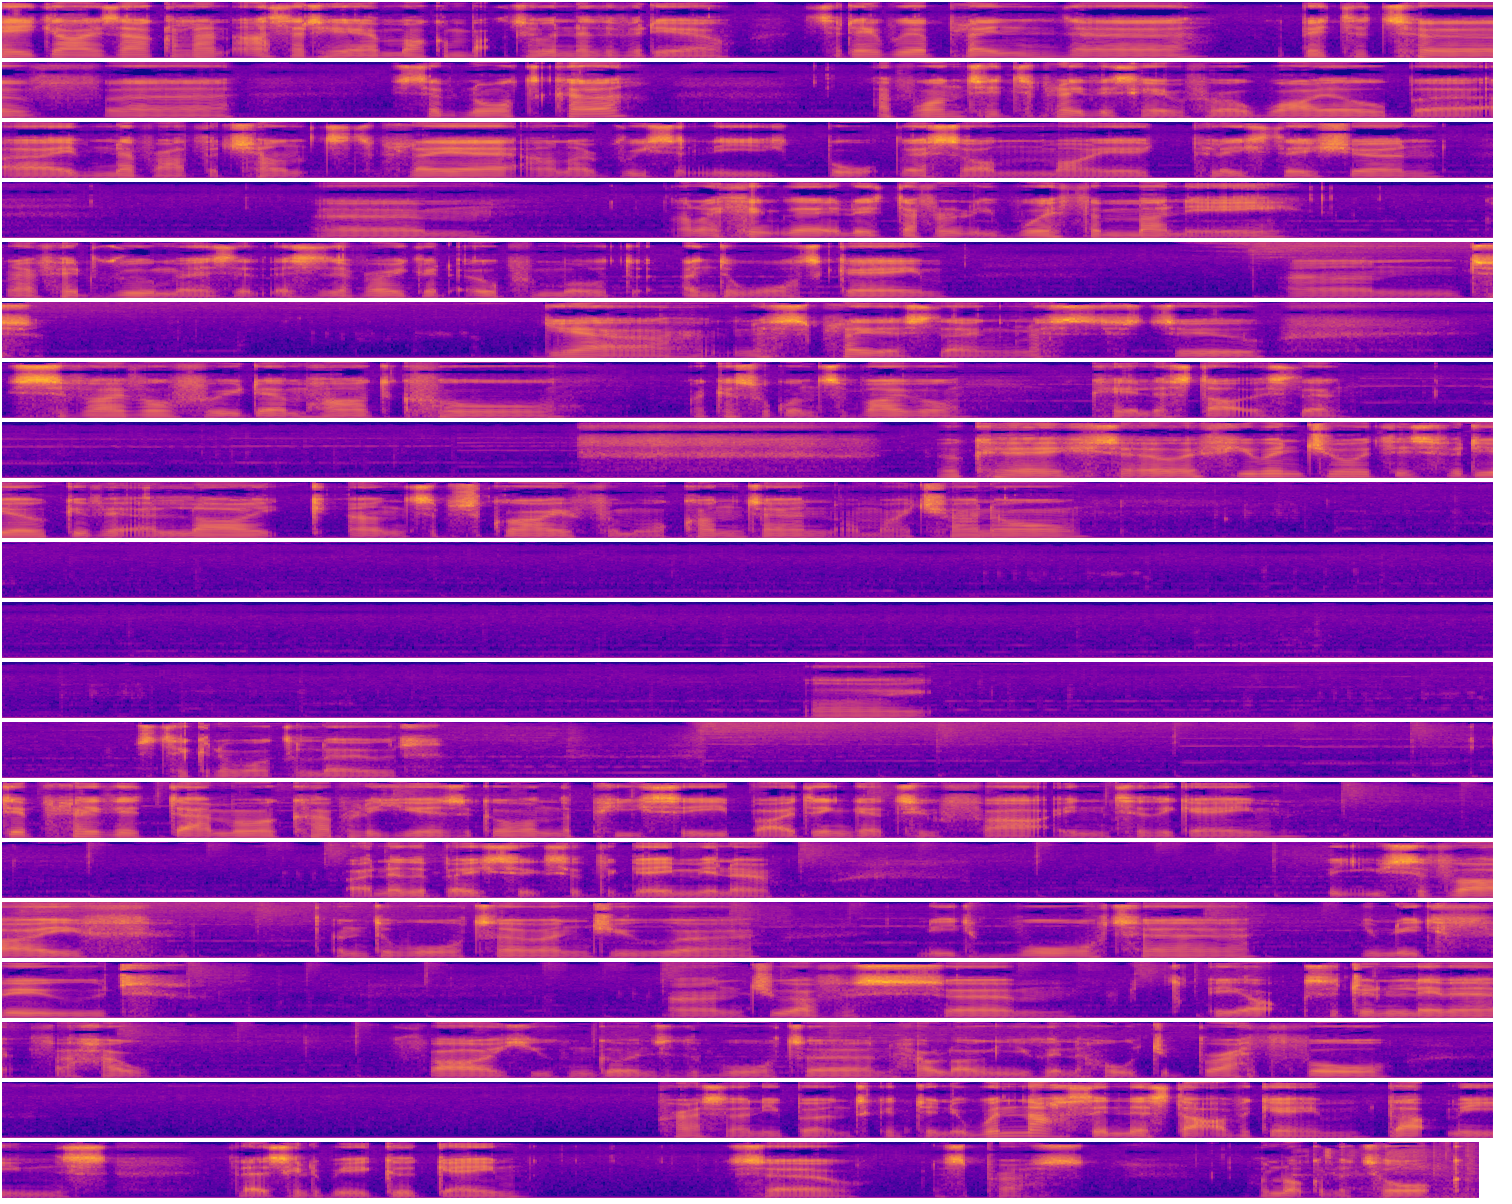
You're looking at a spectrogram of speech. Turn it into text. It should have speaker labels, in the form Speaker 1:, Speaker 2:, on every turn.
Speaker 1: Hey guys, Alkaline Acid here and welcome back to another video. Today we are playing uh, a bit of uh, Subnautica. I've wanted to play this game for a while but I've never had the chance to play it and I've recently bought this on my PlayStation. Um, and I think that it is definitely worth the money and I've heard rumours that this is a very good open world underwater game and yeah, let's play this thing. Let's do survival, freedom, hardcore. I guess we'll go on survival. Okay, let's start this thing. Okay, so if you enjoyed this video, give it a like and subscribe for more content on my channel. To load. I did play the demo a couple of years ago on the PC, but I didn't get too far into the game. But I know the basics of the game, you know. But you survive underwater and you uh, need water, you need food, and you have a um, the oxygen limit for how far you can go into the water and how long you can hold your breath for. Press any button to continue. When that's in the start of a game, that means that it's going to be a good game. So, let's press. I'm not going to talk.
